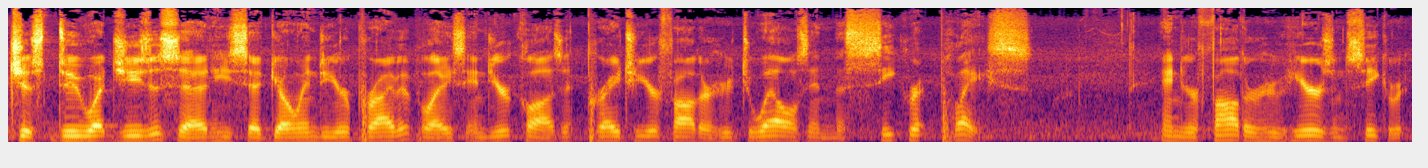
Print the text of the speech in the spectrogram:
Just do what Jesus said. He said, Go into your private place, into your closet, pray to your Father who dwells in the secret place. And your Father who hears in secret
